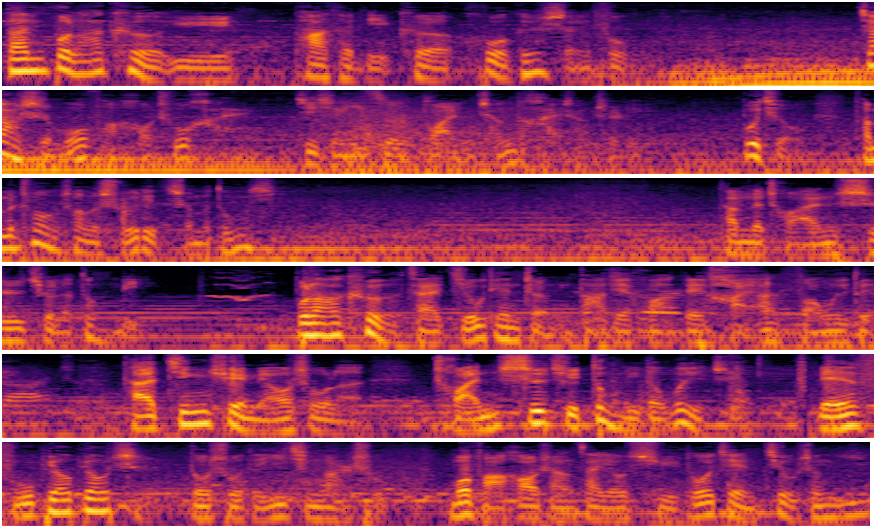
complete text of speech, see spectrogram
丹布拉克与。帕特里克·霍根神父驾驶魔法号出海，进行一次短程的海上之旅。不久，他们撞上了水里的什么东西，他们的船失去了动力。布拉克在九点整打电话给海岸防卫队，他精确描述了船失去动力的位置，连浮标标志都说得一清二楚。魔法号上载有许多件救生衣，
